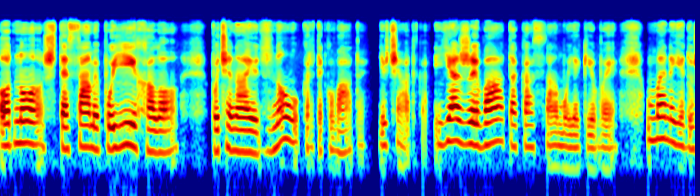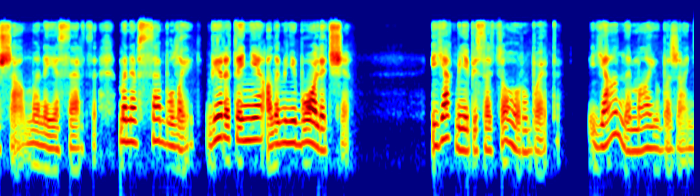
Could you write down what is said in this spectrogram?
одно ж те саме поїхало. Починають знову критикувати. Дівчатка, я жива така само, як і ви. У мене є душа, у мене є серце, в мене все болить. Вірите, ні, але мені боляче. І як мені після цього робити? Я не маю бажання.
